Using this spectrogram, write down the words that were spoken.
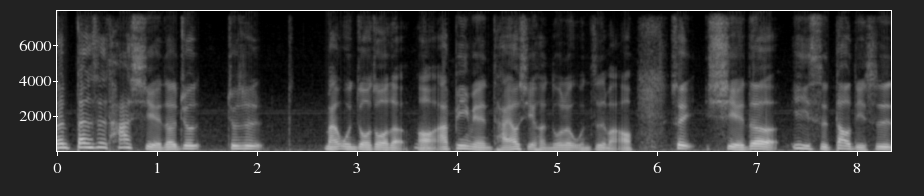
那但是他写的就就是蛮文绉绉的哦啊，避免还要写很多的文字嘛哦，所以写的意思到底是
